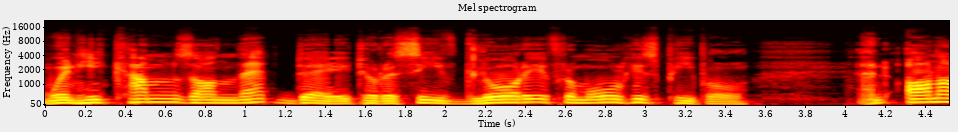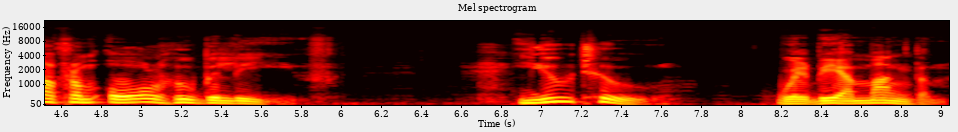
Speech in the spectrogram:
when he comes on that day to receive glory from all his people and honor from all who believe. You too will be among them,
